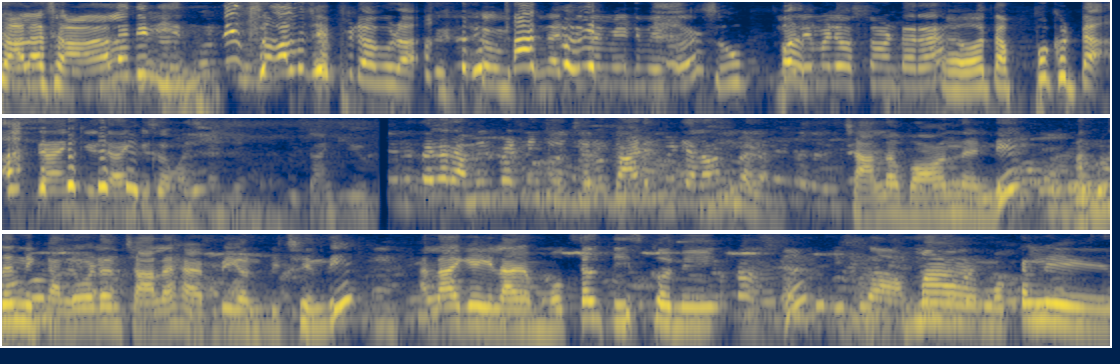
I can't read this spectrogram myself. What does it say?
చాలా చాలా దీన్ని ఎన్నిసార్లు చెప్పినా కూడా. నచ్చిందా మీట్ మీకు? సూపర్. మళ్ళీ మళ్ళీ వస్తామంటారా ఓ, తప్పకుండా. చాలా బాగుందండి. అందరినీ కలవడం చాలా హ్యాపీగా అనిపించింది. అలాగే ఇలా మొక్కలు తీసుకొని ఇప్పుడు అమ్మ మొక్కల్ని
